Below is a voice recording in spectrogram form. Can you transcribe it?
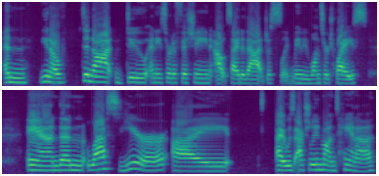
and, you know, did not do any sort of fishing outside of that, just like maybe once or twice. And then last year, I I was actually in Montana.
